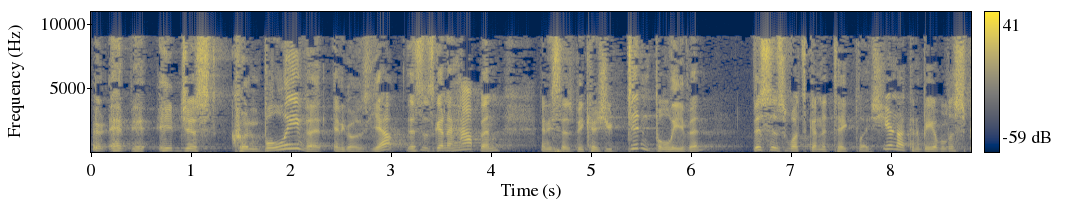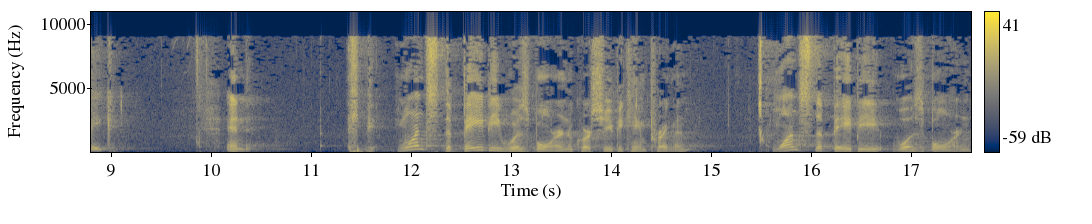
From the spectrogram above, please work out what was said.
And he just couldn't believe it. And he goes, Yep, this is going to happen. And he says, Because you didn't believe it, this is what's going to take place. You're not going to be able to speak. And once the baby was born, of course, she became pregnant. Once the baby was born,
